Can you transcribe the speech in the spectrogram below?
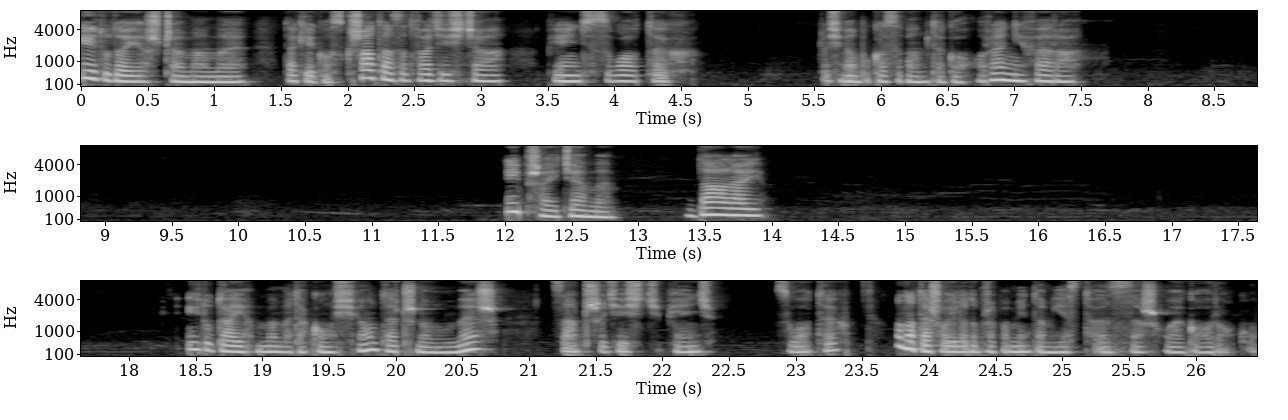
I tutaj jeszcze mamy takiego skrzata za 25 zł. Wcześniej Wam pokazywałam tego renifera. I przejdziemy dalej. I tutaj mamy taką świąteczną mysz za 35 zł. Ona też, o ile dobrze pamiętam, jest z zeszłego roku.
